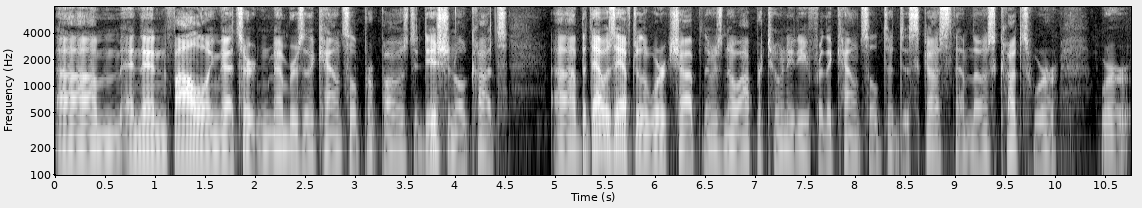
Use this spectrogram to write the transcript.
Um, and then following that, certain members of the council proposed additional cuts. Uh, but that was after the workshop. There was no opportunity for the council to discuss them. Those cuts were were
